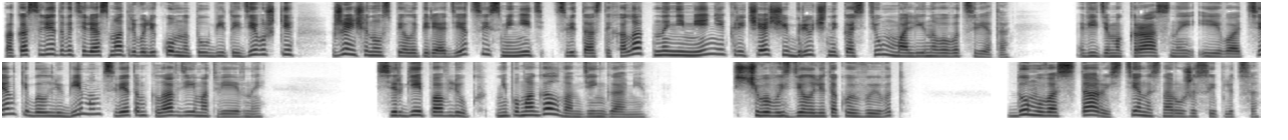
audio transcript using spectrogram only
Пока следователи осматривали комнату убитой девушки, Женщина успела переодеться и сменить цветастый халат на не менее кричащий брючный костюм малинового цвета. Видимо, красный и его оттенки был любимым цветом Клавдии Матвеевны. «Сергей Павлюк не помогал вам деньгами?» «С чего вы сделали такой вывод?» «Дом у вас старый, стены снаружи сыплются»,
